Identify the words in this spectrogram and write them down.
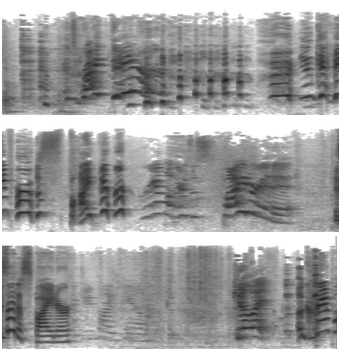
It's right there. you gave her a spider? Grandma, there's a spider in it. Is that a spider? Kill it. A grandpa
